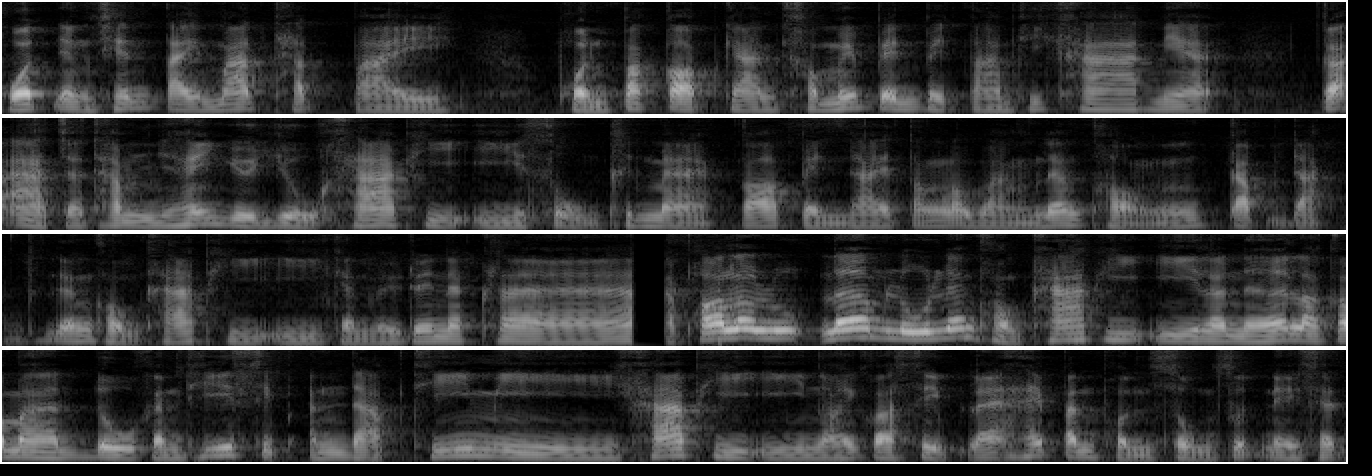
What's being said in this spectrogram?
คตอย่างเช่นไตรมาสถัดไป ผลประกอบการเขาไม่เป็นไปตามที่คาดเนี่ยก็อาจจะทำให้อยู่ๆค่า PE สูงขึ้นมา ก็เป็นได้ต้องระวังเรื่องของกับดักเรื่องของค่า PE กันไว้ด้วยนะครับพอเราเริ่มรู้เรื่องของค่า PE แล้วเนอะเราก็มาดูกันที่ 10 อันดับที่มีค่า PE น้อยกว่า 10 และให้ปันผลสูงสุดในเซ็ต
